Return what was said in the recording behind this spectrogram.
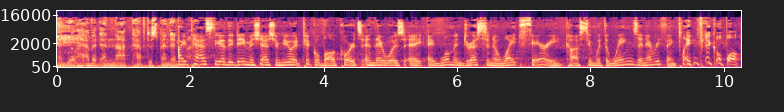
and we'll have it and not have to spend any I money. passed the other day Mashashimuet pickleball courts, and there was a, a woman dressed in a white fairy costume with the wings and everything playing pickleball.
